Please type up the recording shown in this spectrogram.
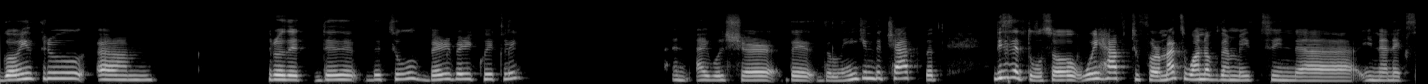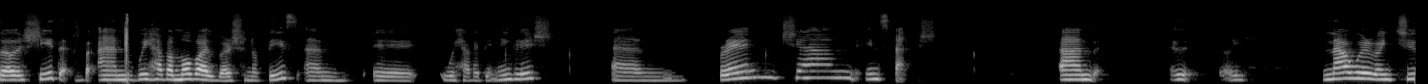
going through um, through the, the, the tool very, very quickly. And I will share the, the link in the chat, but this is a tool. So we have two formats. One of them is in, uh, in an Excel sheet, and we have a mobile version of this, and uh, we have it in English and French and in Spanish. And uh, now we're going to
